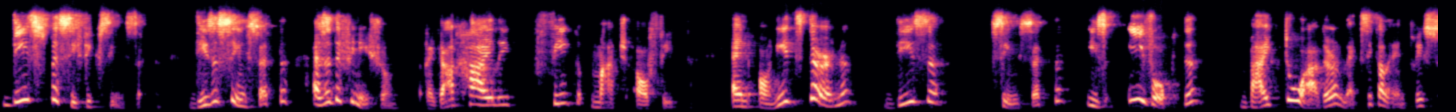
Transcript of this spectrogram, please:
this specific synset. This synset has a definition, regard highly, think much of it. And on its turn, this synset is evoked by two other lexical entries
